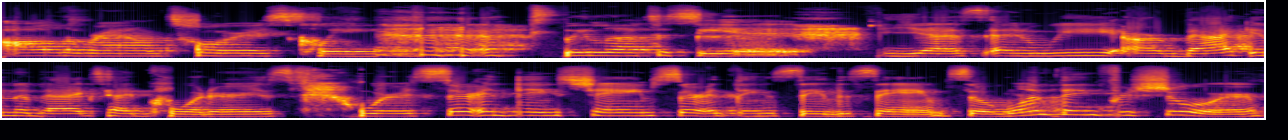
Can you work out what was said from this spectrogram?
all around Taurus queen. We love to see it. yes, and we are back in the Bags headquarters where certain things change, certain things stay the same. So, one thing for sure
